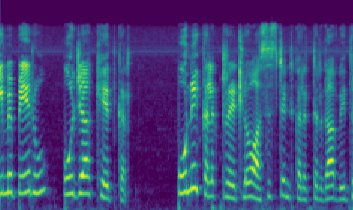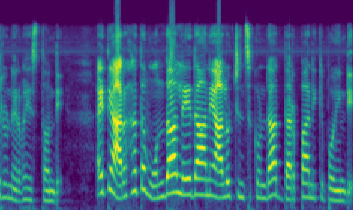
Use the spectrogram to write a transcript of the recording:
ఈమె పేరు పూజా ఖేద్కర్. పూణే కలెక్టరేట్లో అసిస్టెంట్ కలెక్టర్గా విధులు నిర్వహిస్తోంది. అయితే అర్హత ఉందా లేదా అని ఆలోచించకుండా దర్పానికి పోయింది.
